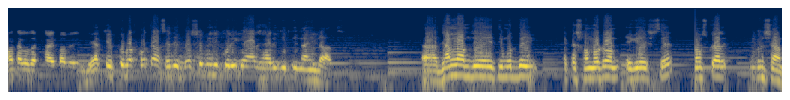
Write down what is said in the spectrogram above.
মাথা গোজার ঠাঁই পাবে। একটি প্রবাদ কথা আছে যে দশে মিনিট করি আজ হারি জিতি নাহি লাজ। জানলাম যে ইতিমধ্যেই একটা সংগঠন এগিয়ে এসছে সংস্কার মিশন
